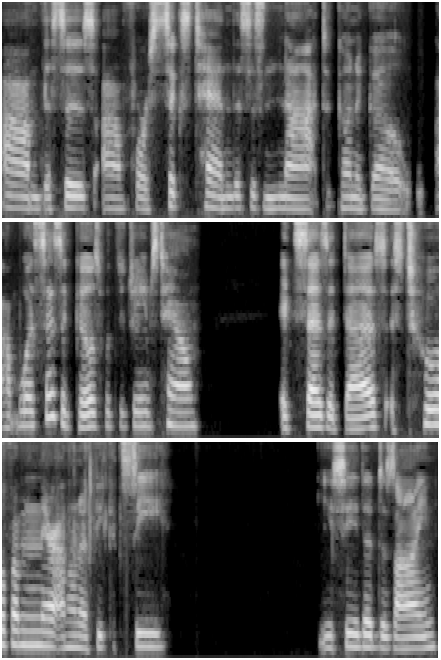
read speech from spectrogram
Um, this is um, for 610. This is not going to go. Um, well, it says it goes with the Jamestown. It says it does. It's two of them in there. I don't know if you could see. You see the design.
